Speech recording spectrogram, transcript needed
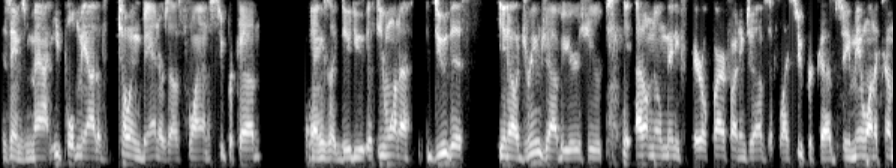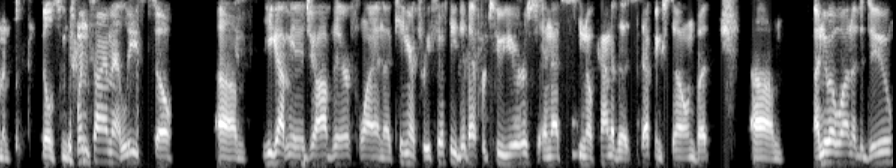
his name is Matt, he pulled me out of towing banners. I was flying a Super Cub. And he's like, dude, you, if you want to do this you know, dream job of yours, you I don't know many aero firefighting jobs that fly Super Cubs, so you may want to come and build some twin time at least. So um, he got me a job there flying a King Air 350. Did that for two years, and that's you know kind of the stepping stone. But um, I knew I wanted to do,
